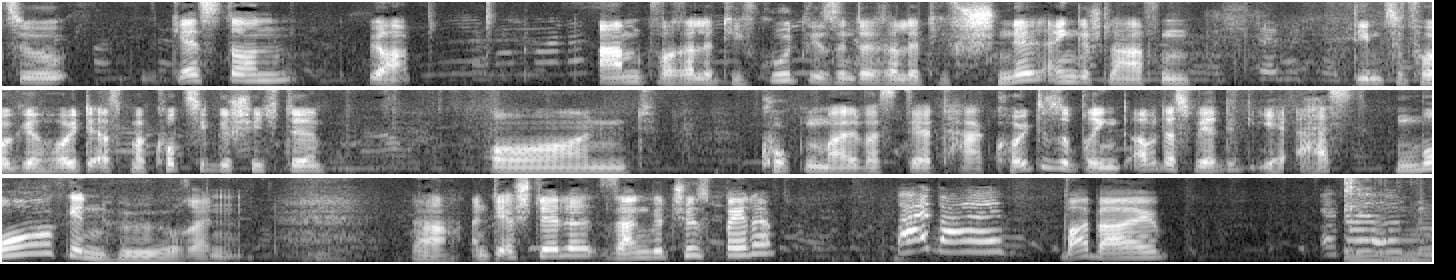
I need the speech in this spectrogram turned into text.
zu gestern, ja, Abend war relativ gut. Wir sind da relativ schnell eingeschlafen. Demzufolge heute erstmal kurze Geschichte und gucken mal, was der Tag heute so bringt. Aber das werdet ihr erst morgen hören. Ja, an der Stelle sagen wir Tschüss beide. Bye, bye. Bye, bye.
